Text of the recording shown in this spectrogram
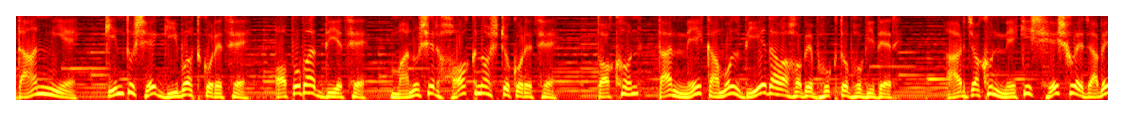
দান নিয়ে, কিন্তু সে গিবত করেছে, অপবাদ দিয়েছে, মানুষের হক নষ্ট করেছে। তখন তার নেক আমল দিয়ে দেওয়া হবে ভুক্তভোগীদের। আর যখন নেকি শেষ হয়ে যাবে,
